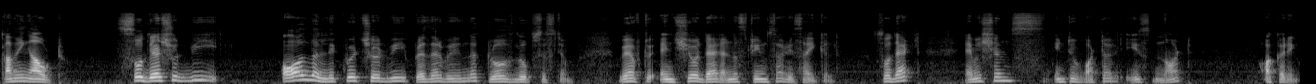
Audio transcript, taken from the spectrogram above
coming out. So, there should be all the liquid should be preserved within the closed loop system we have to ensure that and the streams are recycled. So, that emissions into water is not occurring.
